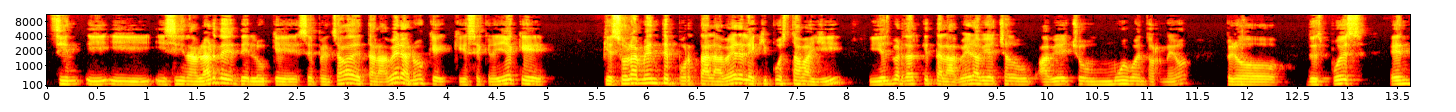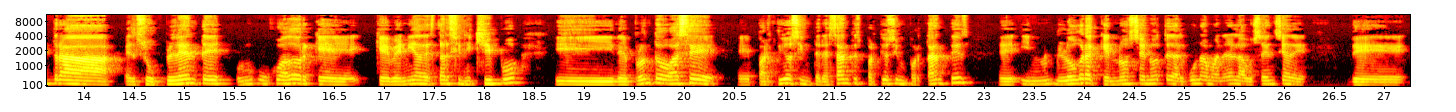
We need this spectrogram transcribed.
sin, y, sin hablar de, lo que se pensaba de Talavera, ¿no? Que, se creía que, que, solamente por Talavera el equipo estaba allí. Y es verdad que Talavera había, echado, había hecho un muy buen torneo, pero después entra el suplente, un, jugador que, que, venía de estar sin equipo y de pronto hace eh, partidos interesantes, partidos importantes eh, y logra que no se note de alguna manera la ausencia de, de,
